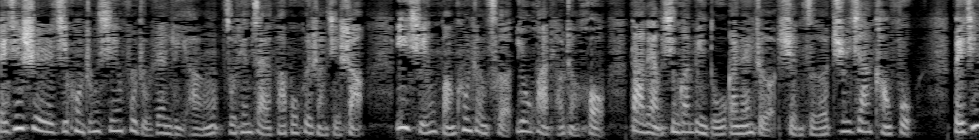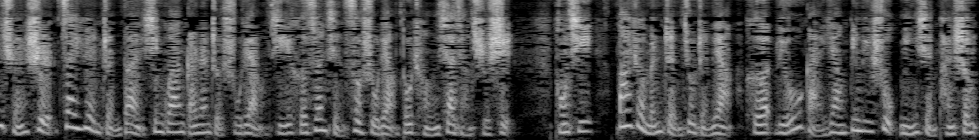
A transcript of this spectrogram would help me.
北京市疾控中心副主任李昂昨天在发布会上介绍，疫情防控政策优化调整后，大量新冠病毒感染者选择居家康复。北京全市在院诊断新冠感染者数量及核酸检测数量都呈下降趋势。同期，发热门诊就诊量和流感样病例数明显攀升，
